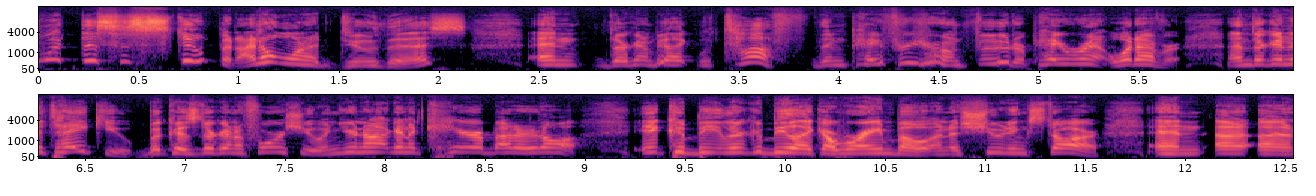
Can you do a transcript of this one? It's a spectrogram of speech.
What? This is stupid. I don't want to do this. And they're going to be like, tough. Then pay for your own food or pay rent, whatever. And they're going to take you because they're going to force you, and you're not going to care about it at all. It could be there could be like a rainbow and a shooting star and uh, uh,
